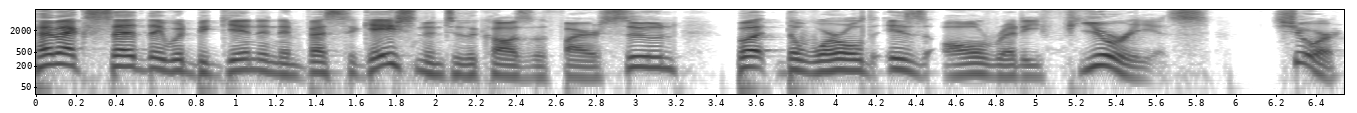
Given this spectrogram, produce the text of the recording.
Pemex said they would begin an investigation into the cause of the fire soon, but the world is already furious. Sure,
